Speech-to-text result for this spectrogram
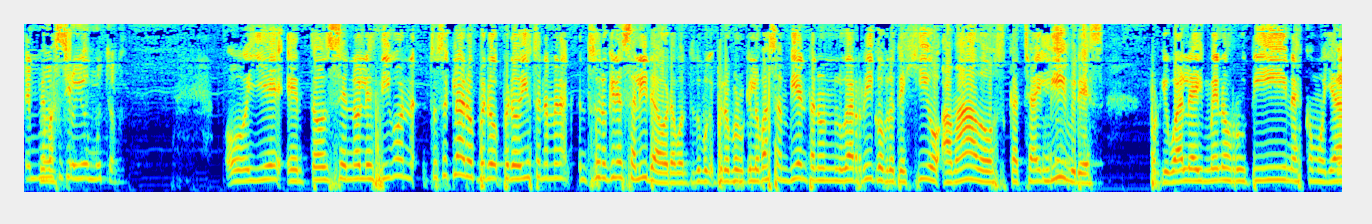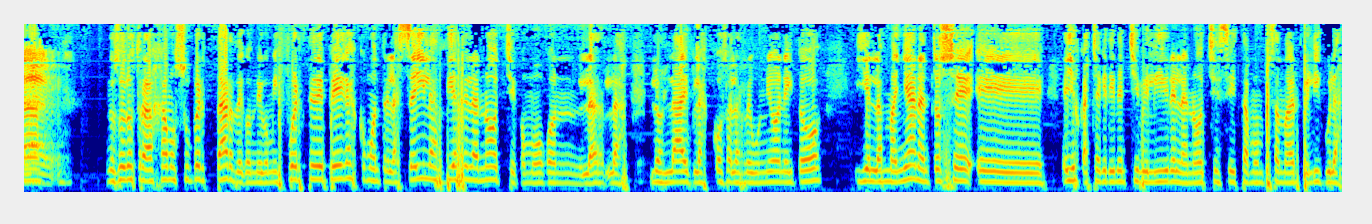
Hemos influido mucho. Oye, entonces no les digo, entonces claro, pero pero ellos también, entonces no quieren salir ahora, pero porque lo pasan bien, están en un lugar rico, protegido, amados, ¿cachai? Libres, porque igual hay menos rutina, es como ya, nosotros trabajamos súper tarde, con digo, mi fuerte de pega es como entre las 6 y las 10 de la noche, como con los live, las cosas, las reuniones y todo, y en las mañanas, entonces eh, ellos, ¿cachai? Que tienen chive libre en la noche, sí, estamos empezando a ver películas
